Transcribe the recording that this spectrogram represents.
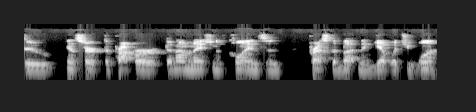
to insert the proper denomination of coins and press the button and get what you want.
